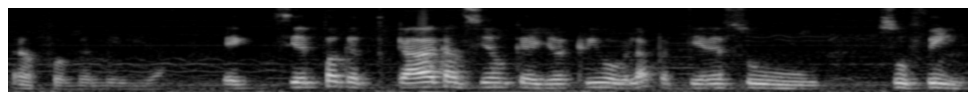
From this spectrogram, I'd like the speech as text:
transformes mi vida. Eh, siento que cada canción que yo escribo, ¿verdad? Pues tiene su, su fin.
